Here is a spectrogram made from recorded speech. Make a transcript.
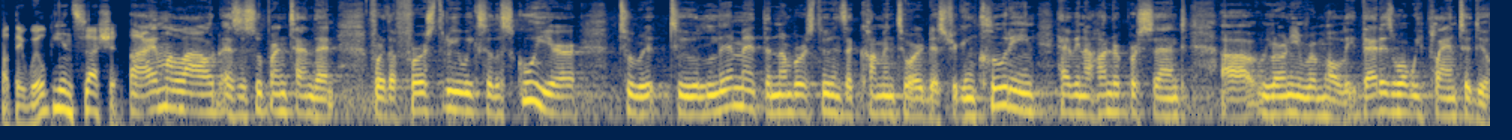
but they will be in session. I am allowed, as a superintendent, for the first three weeks of the school year to, re- to limit the number of students that come into our district, including having 100% uh, learning remotely. That is what we plan to do.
